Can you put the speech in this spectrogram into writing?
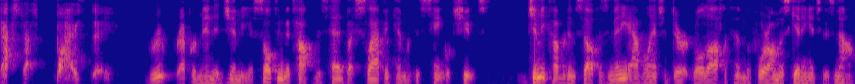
there. Extra spicy. Root reprimanded Jimmy, assaulting the top of his head by slapping him with his tangled shoots. Jimmy covered himself as mini avalanche of dirt rolled off of him before almost getting into his mouth.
